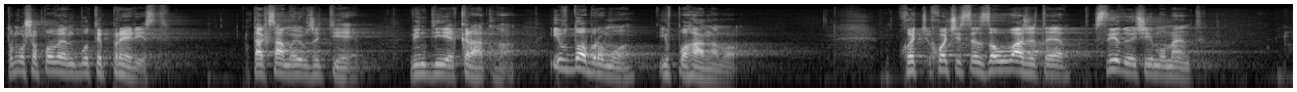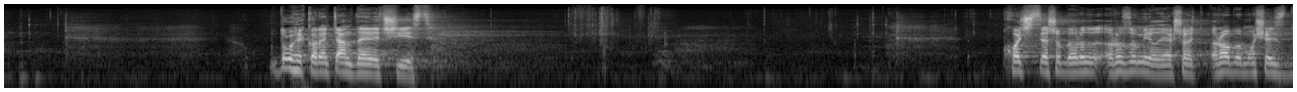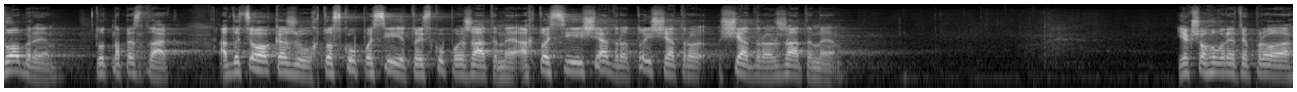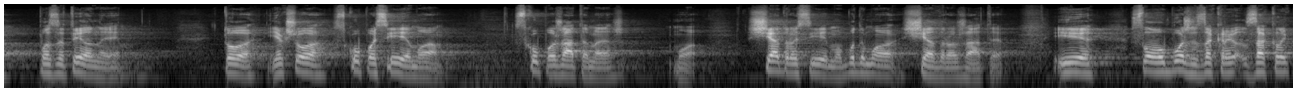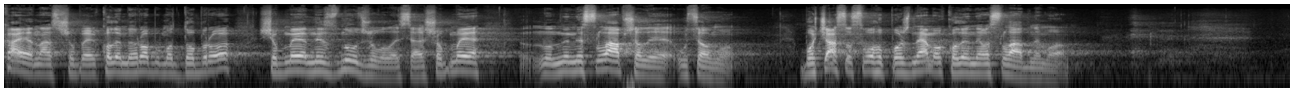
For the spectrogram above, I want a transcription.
тому що повинен бути приріст. Так само і в житті. Він діє кратно. І в доброму, і в поганому. Хоч, хочеться зауважити слідуючий момент. 2 Коринтян 9.6. Хочеться, щоб ви розуміли, якщо робимо щось добре, тут написано так. А до цього кажу: хто скупо сіє, той скупо жатиме, а хто сіє щедро, той щедро, щедро жатиме. Якщо говорити про позитивне, то якщо скупо сіємо, скупо жатимемо, щедро сіємо, будемо щедро жати. І Слово Боже закликає нас, щоб коли ми робимо добро, щоб ми не знуджувалися, щоб ми ну, не, слабшали у цьому. Бо часу свого пожнемо, коли не ослабнемо.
